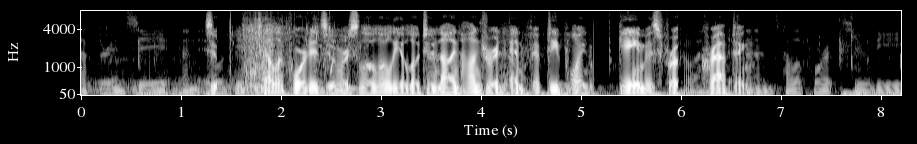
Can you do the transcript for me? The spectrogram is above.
F3 and C, and Zo- it'll give you teleported Zoomer Slololiolo to 950 point. Game is fro crafting. and teleport to the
